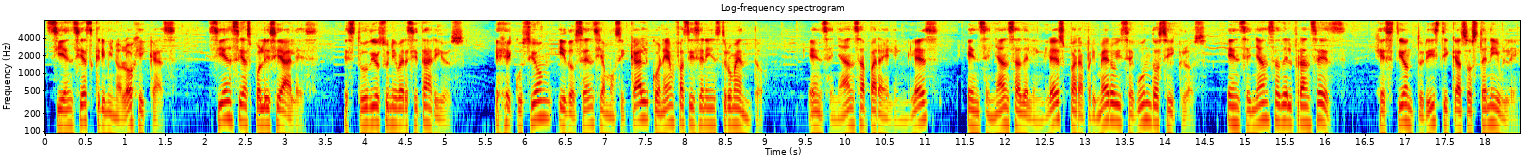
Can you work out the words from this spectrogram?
Ciencias Criminológicas, Ciencias Policiales, Estudios Universitarios, Ejecución y Docencia Musical con énfasis en instrumento, Enseñanza para el inglés, Enseñanza del inglés para primero y segundo ciclos, Enseñanza del francés, Gestión Turística Sostenible,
